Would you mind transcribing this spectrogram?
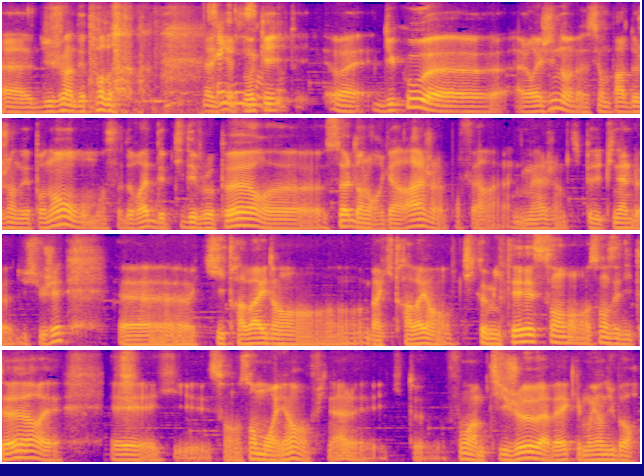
euh, du jeu indépendant. Très glissant. Donc, et- ouais, du coup, euh, à l'origine, si on parle de jeux indépendants, on- ça devrait être des petits développeurs euh, seuls dans leur garage, pour faire une image un petit peu d'épinal du sujet, euh, qui travaillent dans, bah, qui travaillent en petit comité, sans, sans éditeur et, et qui, sans, sans moyens au final, et qui te font un petit jeu avec les moyens du bord.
